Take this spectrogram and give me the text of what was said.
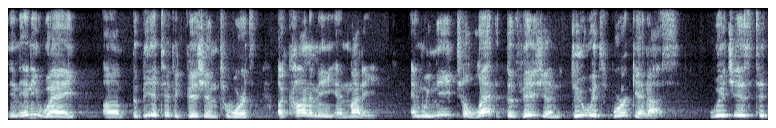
in any way um, the beatific vision towards economy and money. And we need to let the vision do its work in us, which is to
